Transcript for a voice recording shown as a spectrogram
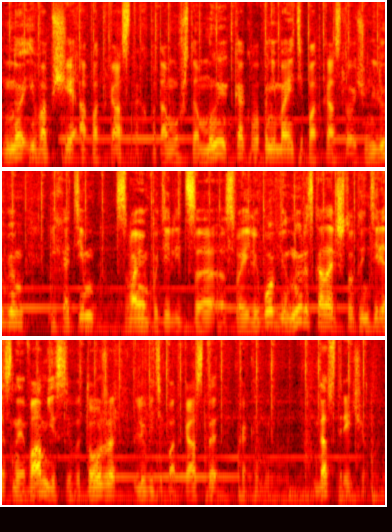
но и вообще о подкастах, потому что мы, как вы понимаете, подкасты очень любим и хотим с вами поделиться своей любовью, ну и рассказать что-то интересное вам, если вы тоже любите подкасты, как и мы. До встречи!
